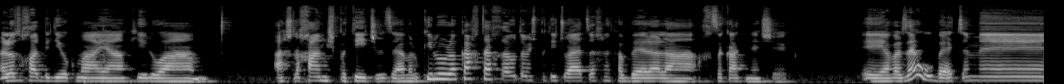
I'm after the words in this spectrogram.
אני לא זוכרת בדיוק מה היה, כאילו. ההשלכה המשפטית של זה, אבל הוא כאילו לקח את האחריות המשפטית שהוא היה צריך לקבל על החזקת נשק. אה, אבל זהו, הוא בעצם אה,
